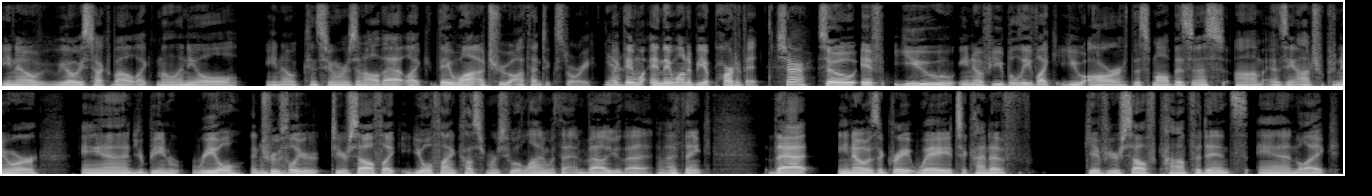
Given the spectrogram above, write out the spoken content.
you know, we always talk about like millennial, you know, consumers and all that. Like they want a true, authentic story. Yeah. Like they want, and they want to be a part of it. Sure. So if you, you know, if you believe like you are the small business um, as the entrepreneur and you're being real and truthful your- to yourself, like you'll find customers who align with that and value that. And I think that, you know, is a great way to kind of give yourself confidence and like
